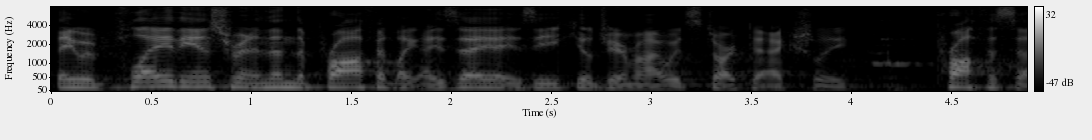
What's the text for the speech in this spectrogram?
they would play the instrument, and then the prophet, like Isaiah, Ezekiel, Jeremiah, would start to actually prophesy.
